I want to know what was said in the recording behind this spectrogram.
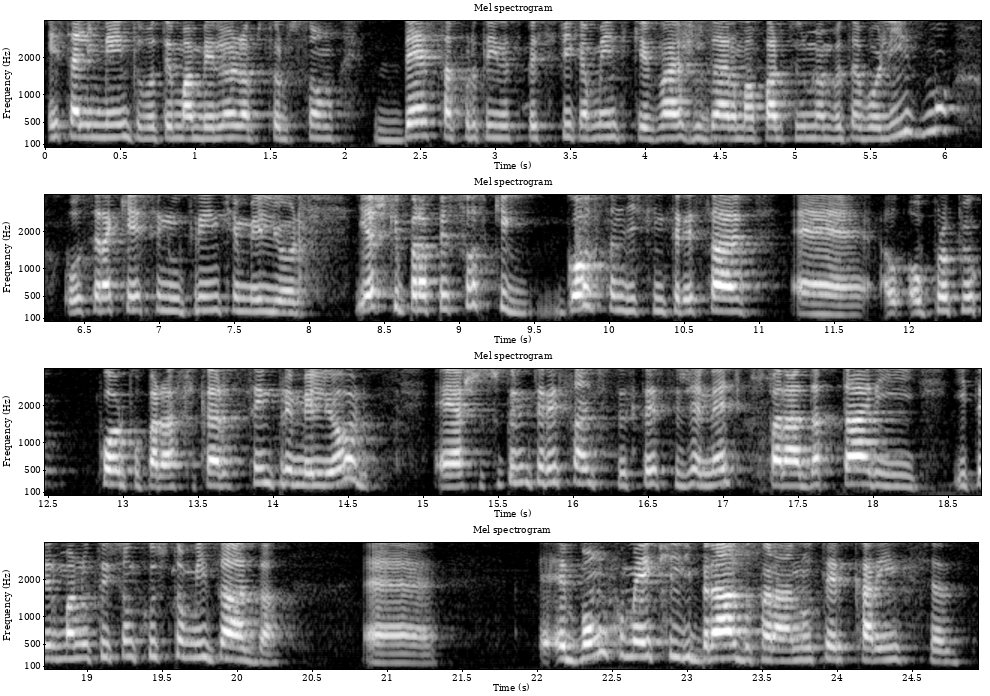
esse alimento vai ter uma melhor absorção dessa proteína especificamente que vai ajudar uma parte do meu metabolismo ou será que esse nutriente é melhor? E acho que para pessoas que gostam de se interessar é, ao próprio corpo para ficar sempre melhor, é, acho super interessante esses testes genéticos para adaptar e, e ter uma nutrição customizada. É, é bom como é equilibrado para não ter carências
